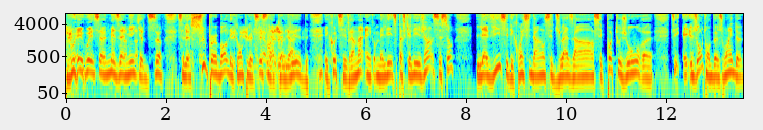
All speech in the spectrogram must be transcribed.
Oui, oui, c'est un de mes amis qui a dit ça. C'est le Super Bowl des complotistes de la COVID. Écoute, c'est vraiment mais c'est parce que les gens, c'est ça. La vie, c'est des coïncidences, c'est du hasard, c'est pas toujours euh, eux autres ont besoin de...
